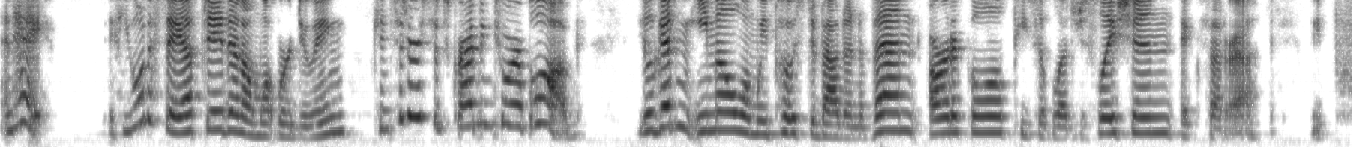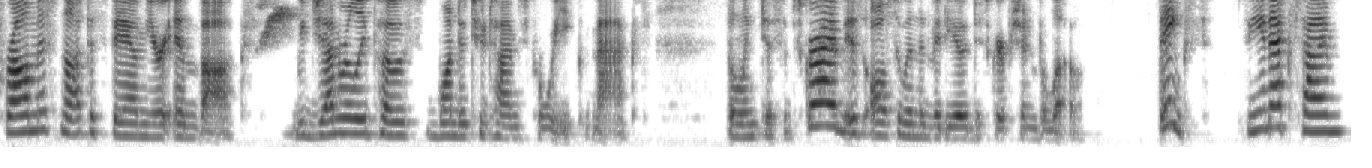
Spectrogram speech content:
And hey, if you want to stay updated on what we're doing, consider subscribing to our blog. You'll get an email when we post about an event, article, piece of legislation, etc. We promise not to spam your inbox. We generally post one to two times per week, max. The link to subscribe is also in the video description below. Thanks! See you next time!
